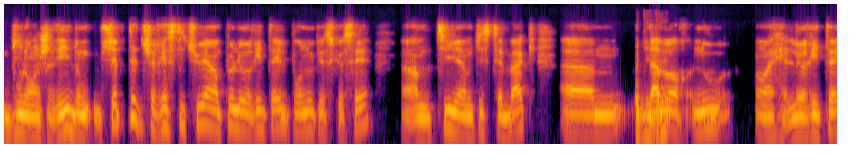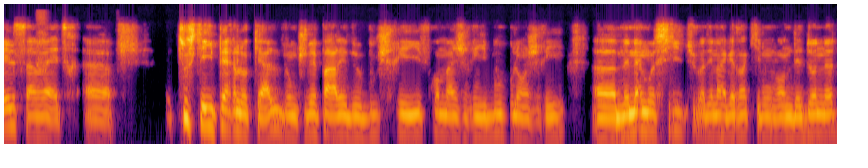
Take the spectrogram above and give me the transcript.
boulangeries. Donc, j'ai peut-être restitué un peu le retail pour nous. Qu'est-ce que c'est? Un petit un petit step back. Euh, d'abord, nous, ouais, le retail, ça va être tout ce qui est hyper local. Donc, je vais parler de boucherie, fromagerie, boulangerie, euh, mais même aussi, tu vois, des magasins qui vont vendre des donuts.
